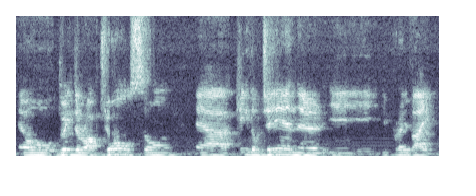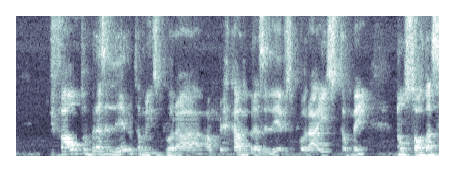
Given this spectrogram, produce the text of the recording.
é o Dwayne The Rock Johnson, é a Kendall Jenner e, e por aí vai. E falta o brasileiro também explorar, o mercado brasileiro explorar isso também. Não só das,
